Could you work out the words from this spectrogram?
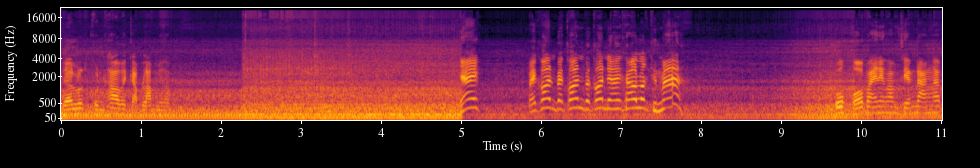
เดี๋ยวรถขนข้าไปกลับลำอยู่ครับยายไปก้อนไปก้อนไปก้อนเดี๋ยวให้เขารถขึ้นมาโอ้ขออภัยในความเสียงดังครับ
